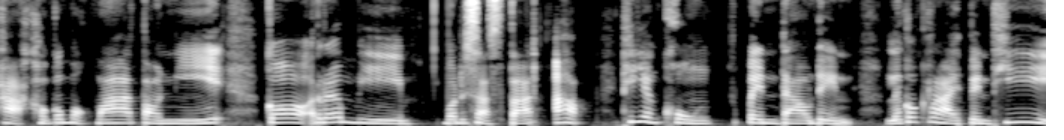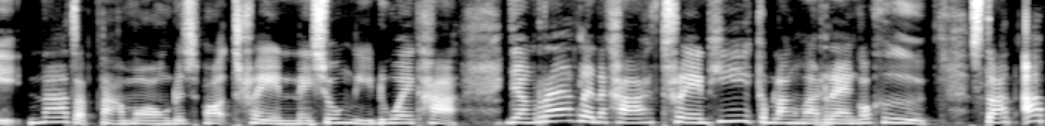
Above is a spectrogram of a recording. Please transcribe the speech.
ค่ะ เขาก็บอกว่าตอนนี้ก็เริ่มมีบริษัทสตาร์ทอัพที่ยังคงเป็นดาวเด่น แล้วก็กลายเป็นที่น่าจับตามองโดยเฉพาะเทรนด์ในช่วงนี้ด้วยค่ะ อย่างแรกเลยนะคะ เทรนด์ที่กำลังมาแรงก็คือสตาร์ทอัพ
